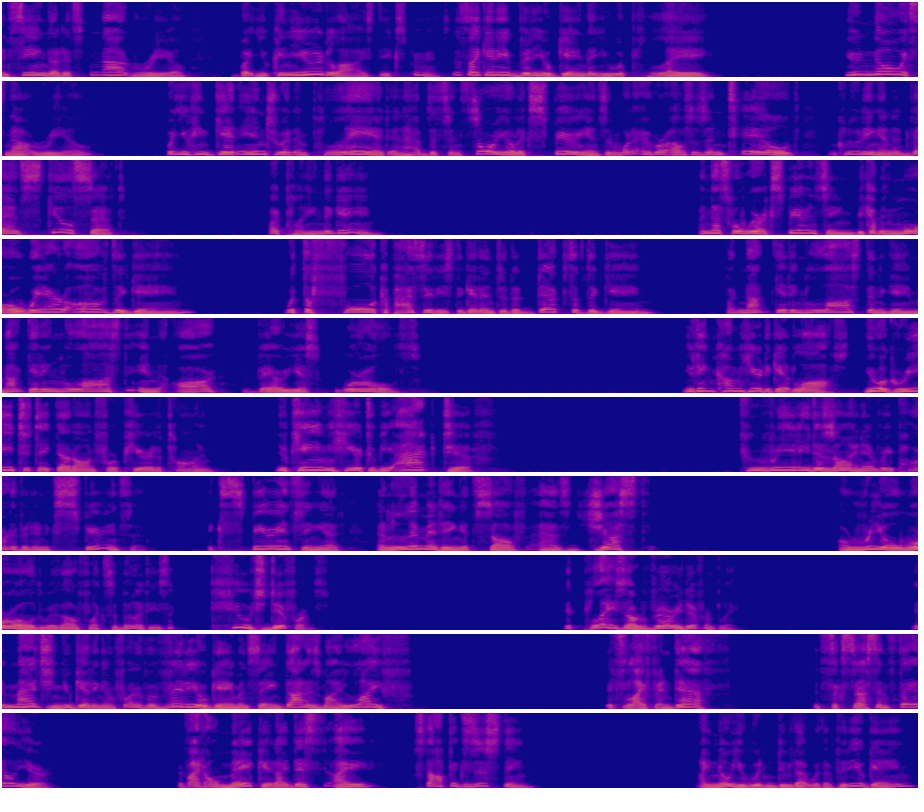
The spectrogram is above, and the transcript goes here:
and seeing that it's not real, but you can utilize the experience. It's like any video game that you would play. You know it's not real, but you can get into it and play it and have the sensorial experience and whatever else is entailed, including an advanced skill set, by playing the game. And that's what we're experiencing, becoming more aware of the game with the full capacities to get into the depth of the game, but not getting lost in the game, not getting lost in our various worlds. You didn't come here to get lost. You agreed to take that on for a period of time. You came here to be active, to really design every part of it and experience it. Experiencing it and limiting itself as just a real world without flexibility is a huge difference. It plays out very differently. Imagine you getting in front of a video game and saying, That is my life. It's life and death. It's success and failure. If I don't make it, I just I stop existing. I know you wouldn't do that with a video game.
